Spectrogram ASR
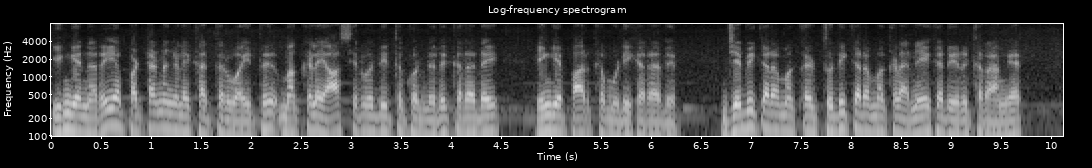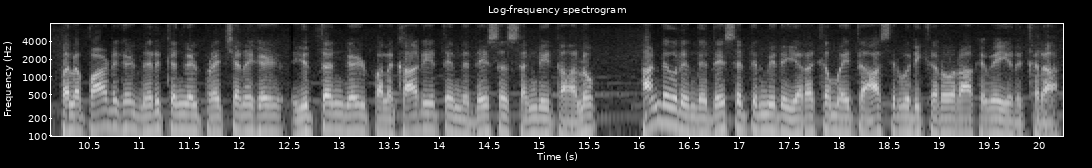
இங்கே நிறைய பட்டணங்களை கத்தர் வைத்து மக்களை ஆசிர்வதித்து கொண்டிருக்கிறதை இங்கே பார்க்க முடிகிறது. ஜெபிக்கிற மக்கள் துதிக்கிற மக்கள் அநேகர் இருக்கிறாங்க. பல பாடுகள் நெருக்கங்கள் பிரச்சனைகள் யுத்தங்கள் பல காரியத்தை இந்த தேசம் சந்தித்தாலும் ஆண்டவர் இந்த தேசத்தின் மீது இறக்கம் வைத்து ஆசிர்வதிக்கிறவராகவே இருக்கிறார்.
